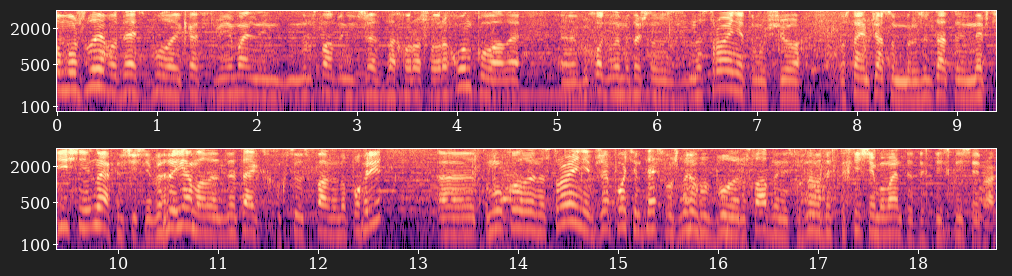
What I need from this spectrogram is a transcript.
Було, можливо, десь була якась мінімальна розслабленість вже за хорошого рахунку, але е, виходили ми точно з настроєні, тому що останнім часом результати не втішні. Ну як не втішні, виграємо, але не так, як хотілося впевнено по грі. Е, Тому коли настроєні, вже потім десь можливо була розслабленість, можливо, десь технічні моменти, тех- технічний брак.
